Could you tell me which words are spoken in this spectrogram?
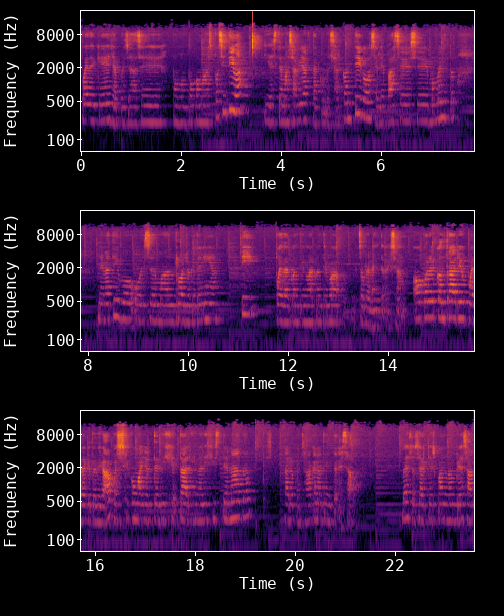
puede que ella pues ya se ponga un poco más positiva y esté más abierta a conversar contigo, se le pase ese momento negativo o ese mal rollo que tenía y pueda continuar contigo sobre la interacción. O por el contrario, puede que te diga, ah, pues es que como ayer te dije tal y no dijiste nada, pues claro, pensaba que no te interesaba. ¿Ves? O sea, aquí es cuando empiezan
